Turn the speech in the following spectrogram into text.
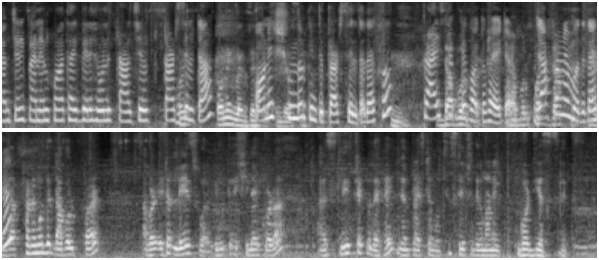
লাক্সারি প্যানেল করা থাকবে। এখানে টার্সেল টার্সেলটা। অনেক সুন্দর। কিন্তু টার্সেলটা দেখো। প্রাইস থাকবে কত ভাই এটা? জাফরানের মধ্যে তাই না? জাফরানের মধ্যে ডাবল পার্ট আবার এটা লেস ওয়ার্ক কিন্তু সেলাই করা। আর স্লিভসটা একটু দেখাই যেন প্রাইসটা বলছি স্লিপটা দেখুন অনেক গর্জিয়াস স্লিভস এটা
